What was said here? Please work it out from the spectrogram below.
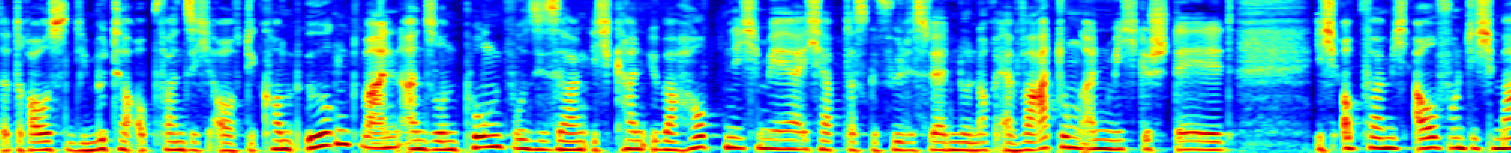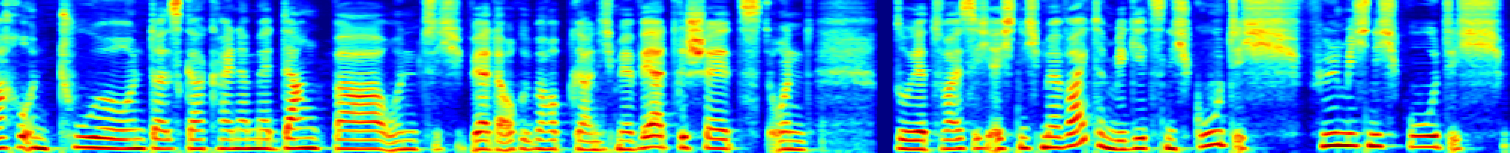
da draußen, die Mütter opfern sich auf. Die kommen irgendwann an so einen Punkt, wo sie sagen, ich kann überhaupt nicht mehr. Ich habe das Gefühl, es werden nur noch Erwartungen an mich gestellt. Ich opfer mich auf und ich mache und tue und da ist gar keiner mehr dankbar und ich werde auch überhaupt gar nicht mehr wertgeschätzt und so, jetzt weiß ich echt nicht mehr weiter. Mir geht's nicht gut, ich fühle mich nicht gut, ich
